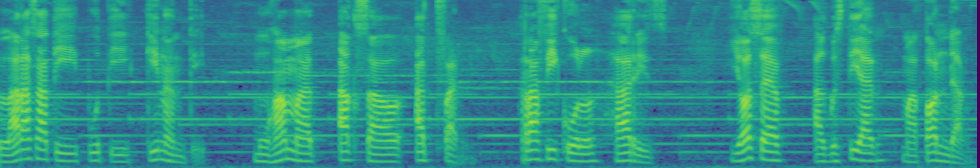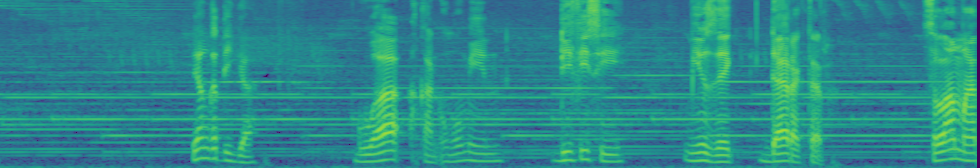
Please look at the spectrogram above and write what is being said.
Larasati Putih Kinanti, Muhammad Aksal Advan, Rafikul Haris, Yosef Agustian Matondang. Yang ketiga, gua akan umumin divisi Music Director. Selamat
